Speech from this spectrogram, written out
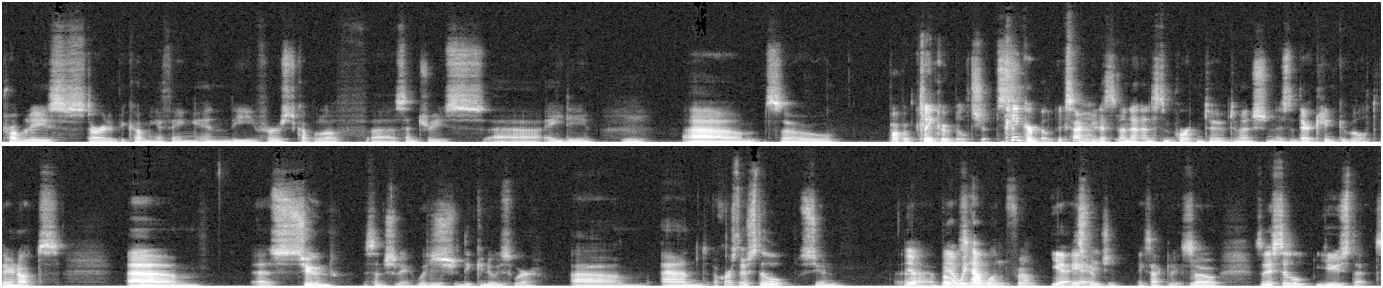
probably started becoming a thing in the first couple of uh, centuries uh, AD. Mm. Um, so proper clinker built ships. clinker built exactly Yeah. that's and, and it's important to, to mention is that they're clinker built they're not um uh, soon essentially which the canoes were um and of course they're still soon uh, yeah, yeah, we have one from yeah this yeah region. exactly so so they still use that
